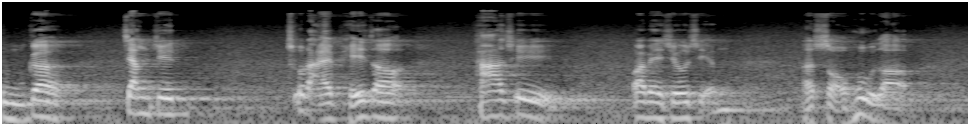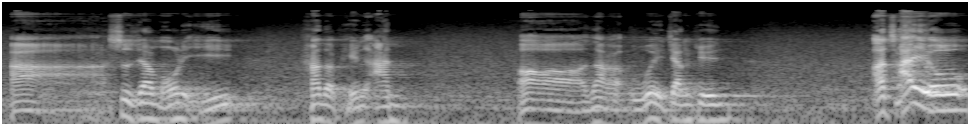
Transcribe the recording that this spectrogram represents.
五个将军出来陪着他去外面修行，呃，守护着啊释迦牟尼。他的平安，哦，那个五位将军，啊，才有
